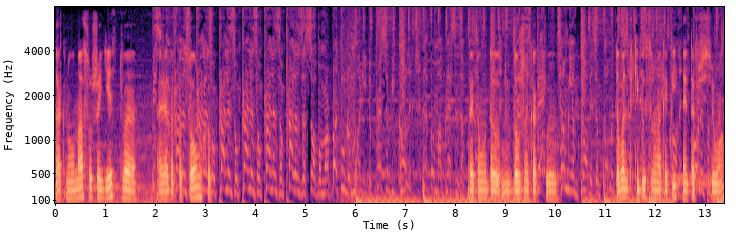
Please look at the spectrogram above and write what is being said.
Так, ну у нас уже есть два ряда подсолнухов. Поэтому мы должны как бы довольно-таки быстро накопить на это все.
